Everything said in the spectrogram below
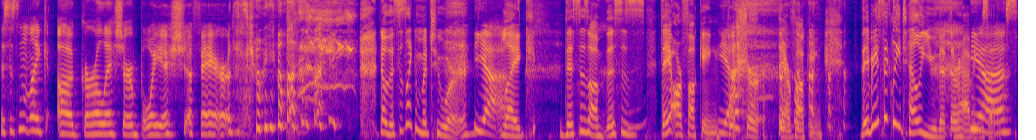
this isn't like a girlish or boyish affair that's going on. No, this is like mature. yeah. Like this is um this is they are fucking Yeah. for sure. They are fucking. they basically tell you that they're having Yeah. sex.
